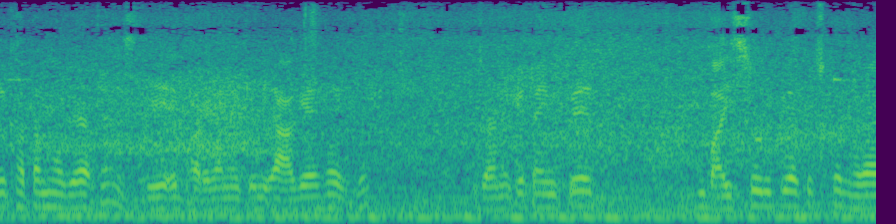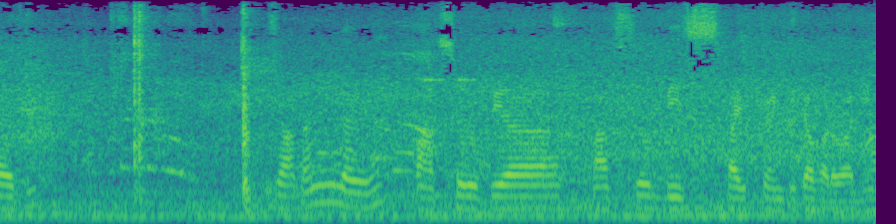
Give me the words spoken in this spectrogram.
फ्यूल ख़त्म हो गया था, इसलिए भरवाने के लिए आ गए हैं एकदम जाने के टाइम पे बाईस सौ रुपया कुछ का भराया था। ज़्यादा नहीं लगेगा, पाँच सौ रुपया, पाँच सौ बीस फाइव ट्वेंटी का भरवा दिया।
